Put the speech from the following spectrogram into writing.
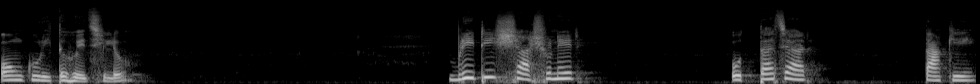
অঙ্কুরিত হয়েছিল। ব্রিটিশ শাসনের অত্যাচার তাকে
